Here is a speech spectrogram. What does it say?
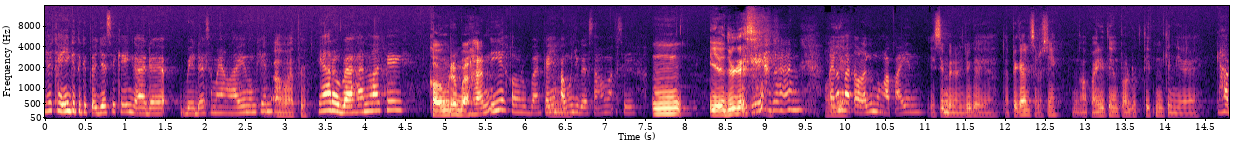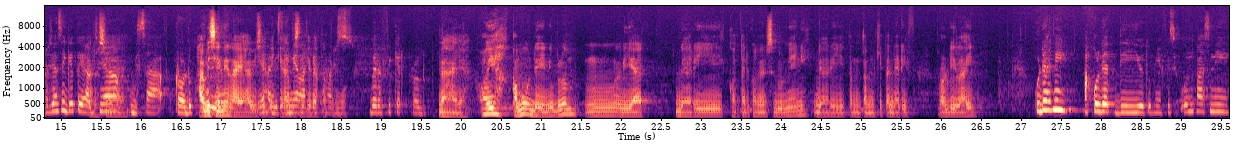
Ya kayaknya gitu-gitu aja sih, kayak nggak ada beda sama yang lain mungkin. Apa tuh? Ya rebahan lah, Kay. Kaum rebahan? Iya, kalau rebahan. Kayaknya kamu juga sama sih. Hmm, iya juga sih. Iya kan? Oh, Karena iya. nggak tahu lagi mau ngapain. Ya sih benar juga ya. Tapi kan seharusnya ngapain itu yang produktif mungkin ya. Ya, harusnya sih gitu ya, harusnya, Harusnya. bisa produktif. Habis ini lah ya, habis ini habis kita- habis ini kita harus ketemu. berpikir produktif. Nah ya, oh iya, kamu udah ini belum hmm, lihat dari konten-konten sebelumnya nih dari teman-teman kita dari prodi lain? Udah nih, aku lihat di YouTube-nya Fisik Unpas nih.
